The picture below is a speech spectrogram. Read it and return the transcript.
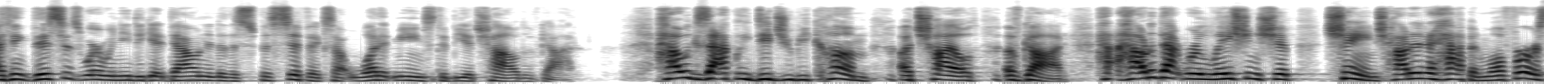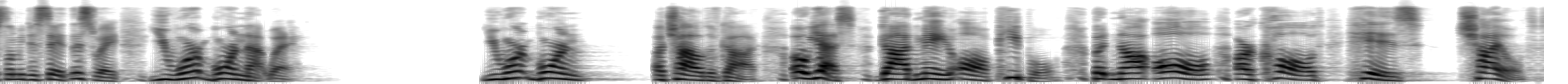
I think this is where we need to get down into the specifics of what it means to be a child of God. How exactly did you become a child of God? how did that relationship change? How did it happen? Well, first, let me just say it this way you weren't born that way. You weren't born a child of God. Oh, yes, God made all people, but not all are called his child.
